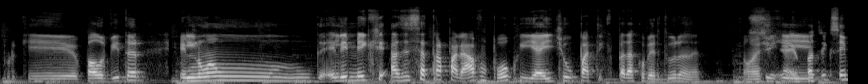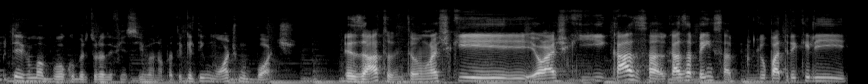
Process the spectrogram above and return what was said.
Porque o Paulo Vitor, ele não é um. Ele meio que às vezes se atrapalhava um pouco e aí tinha o Patrick pra dar cobertura, né? Então acho Sim, que. É, o Patrick sempre teve uma boa cobertura defensiva, não. O Patrick ele tem um ótimo bote. Exato, então eu acho que. Eu acho que casa, casa bem, sabe? Porque o Patrick ele.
